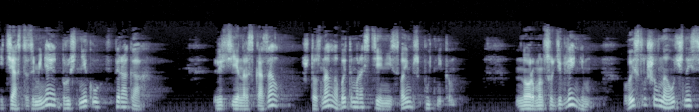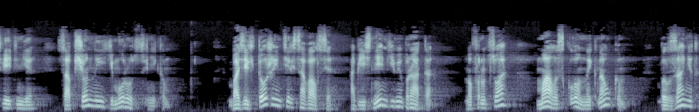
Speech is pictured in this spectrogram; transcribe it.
и часто заменяют бруснику в пирогах. Люсьен рассказал, что знал об этом растении своим спутникам. Норман с удивлением выслушал научные сведения, сообщенные ему родственникам. Базиль тоже интересовался объяснениями брата, но Франсуа, мало склонный к наукам, был занят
